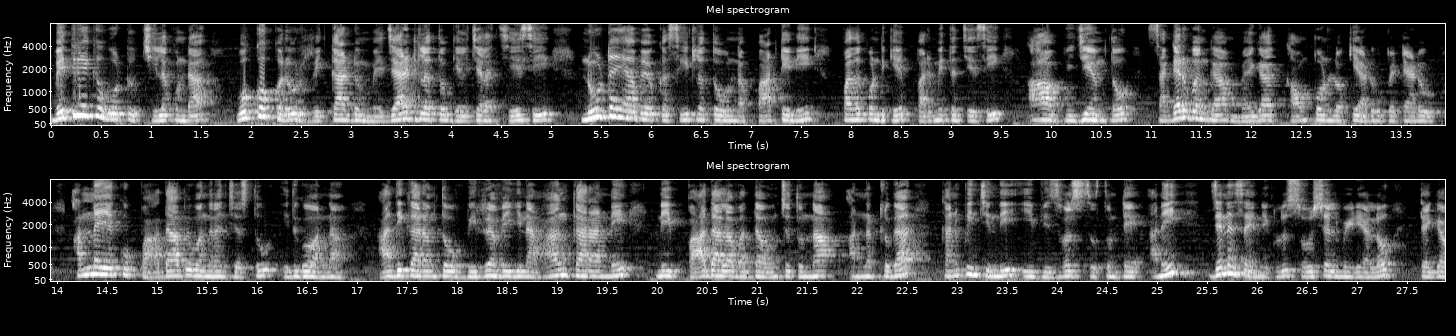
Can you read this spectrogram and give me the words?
వ్యతిరేక ఓటు చీలకుండా ఒక్కొక్కరు రికార్డు మెజారిటీలతో గెలిచేలా చేసి నూట యాభై ఒక్క సీట్లతో ఉన్న పార్టీని పదకొండుకే పరిమితం చేసి ఆ విజయంతో సగర్వంగా మెగా కాంపౌండ్లోకి అడుగుపెట్టాడు. అన్నయ్యకు పాదాభివందనం చేస్తూ ఇదిగో అన్న అధికారంతో విర్రవీగిన అహంకారాన్ని నీ పాదాల వద్ద ఉంచుతున్నా అన్నట్లుగా కనిపించింది ఈ విజువల్స్ చూస్తుంటే అని జన సైనికులు సోషల్ మీడియాలో తెగ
